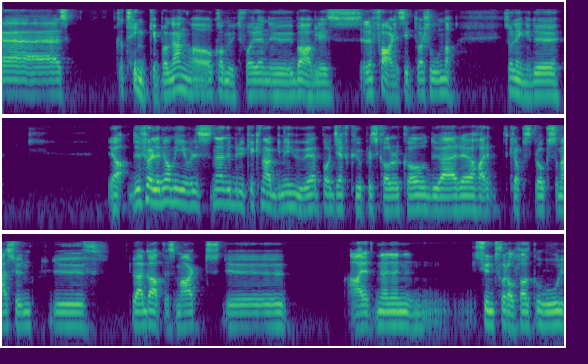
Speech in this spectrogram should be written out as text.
eh, skal tenke på engang å komme ut for en ubehagelig eller farlig situasjon, da. Så lenge du ja, du følger med omgivelsene, du bruker knaggen i huet på Jeff Coopers color code, du er, eh, har et kroppsspråk som er sunt, du, du er gatesmart, du har et en, en, sunt forhold til alkohol,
